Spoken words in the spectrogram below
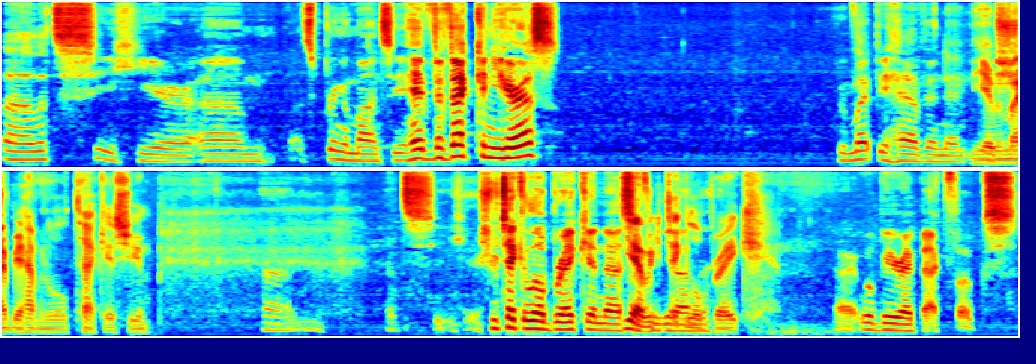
Uh, let's see here. Um, let's bring him on. See, hey Vivek, can you hear us? We might be having an yeah, we might be having a little tech issue. Um, let's see here. Should we take a little break and uh, yeah, we can take a little the- break. All right, we'll be right back, folks.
